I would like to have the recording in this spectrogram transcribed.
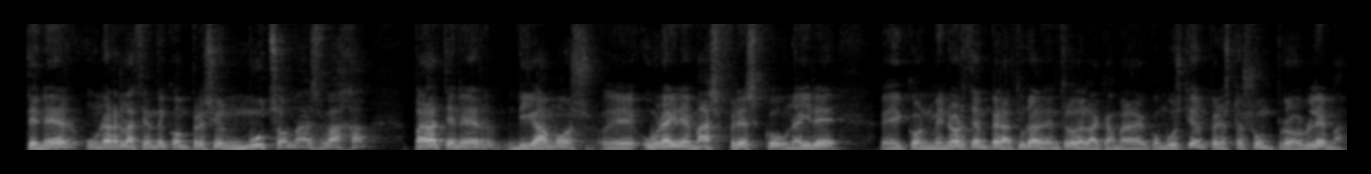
tener una relación de compresión mucho más baja para tener, digamos, eh, un aire más fresco, un aire eh, con menor temperatura dentro de la cámara de combustión, pero esto es un problema,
